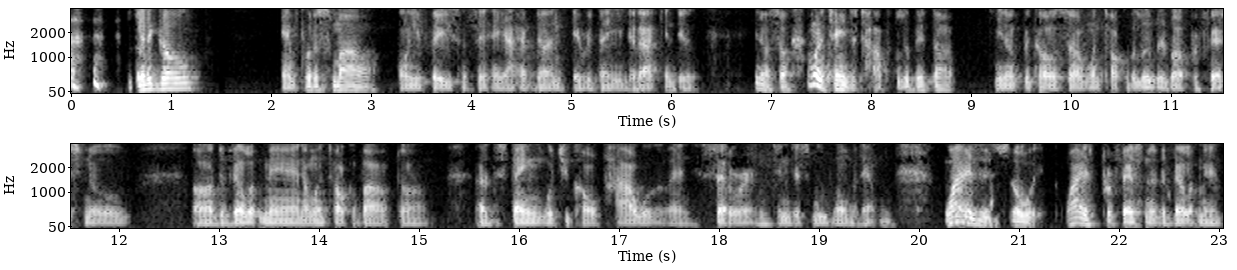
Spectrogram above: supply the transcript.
up, let it go and put a smile on your face and say, "Hey, I have done everything that I can do." You know, so I want to change the topic a little bit, Doc. You know, because I want to talk a little bit about professional uh, development. I want to talk about uh, uh, thing what you call power and et cetera, and then just move on with that one. Why is it so? Why is professional development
